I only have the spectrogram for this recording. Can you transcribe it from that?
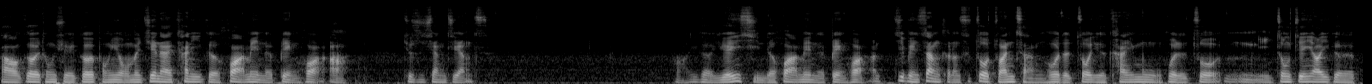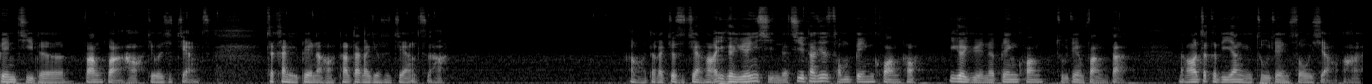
好，各位同学、各位朋友，我们先来看一个画面的变化啊，就是像这样子，啊，一个圆形的画面的变化，基本上可能是做转场或者做一个开幕，或者做你中间要一个编辑的方法哈，就会是这样子。再看一遍了哈，它大概就是这样子哈，啊，大概就是这样哈，一个圆形的，其实它就是从边框哈，一个圆的边框逐渐放大，然后这个地方也逐渐缩小啊。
